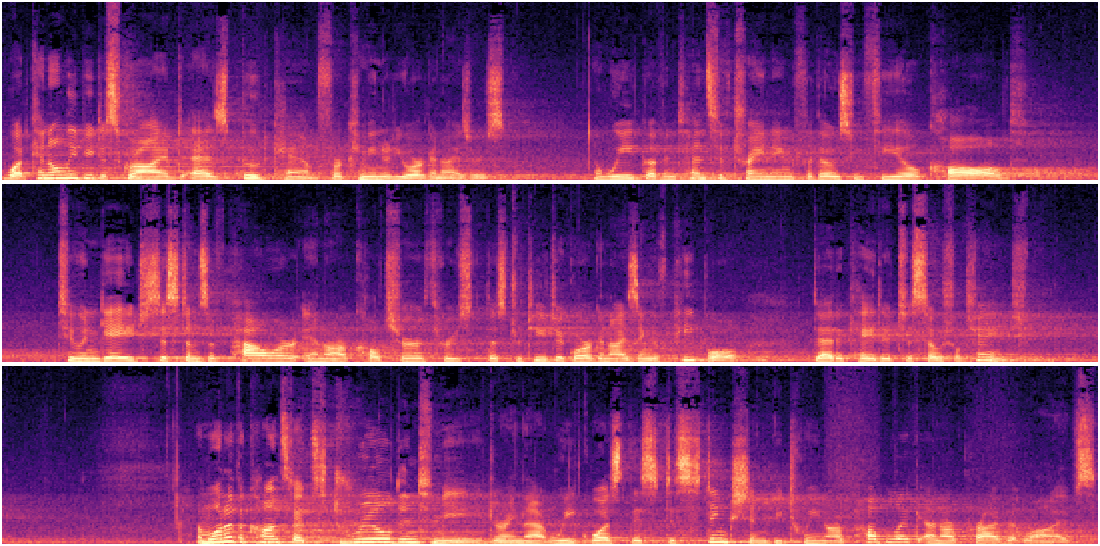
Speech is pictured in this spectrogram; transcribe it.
what can only be described as boot camp for community organizers, a week of intensive training for those who feel called to engage systems of power in our culture through the strategic organizing of people dedicated to social change. And one of the concepts drilled into me during that week was this distinction between our public and our private lives,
